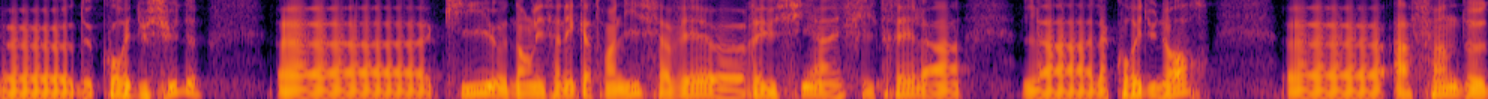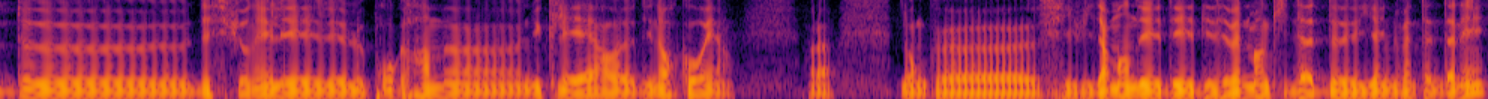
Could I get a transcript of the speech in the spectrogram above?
de Corée du Sud qui, dans les années 90, avait réussi à infiltrer la, Corée du Nord afin de- de- d'espionner le programme nucléaire des Nord-Coréens. Donc, euh, c'est évidemment des, événements qui datent d'il y a une vingtaine d'années,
